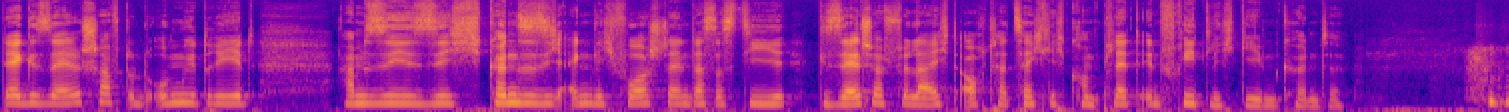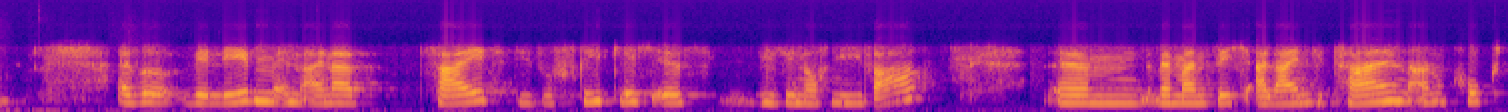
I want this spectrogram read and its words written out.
der Gesellschaft und umgedreht haben Sie sich, können Sie sich eigentlich vorstellen, dass es die Gesellschaft vielleicht auch tatsächlich komplett in friedlich geben könnte? Also wir leben in einer Zeit, die so friedlich ist, wie sie noch nie war. Ähm, wenn man sich allein die Zahlen anguckt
